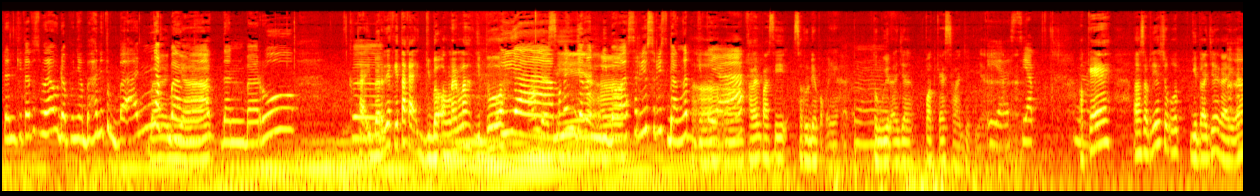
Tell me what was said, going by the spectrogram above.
dan kita tuh sebenarnya udah punya bahan itu banyak, Banyak. banget dan baru ke kayak ibaratnya kita kayak gibah online lah gitu. Iya sih? makanya jangan Ah. dibawa serius-serius banget gitu Ah, ya. ah, kalian pasti seru deh pokoknya. Mm. tungguin aja podcast selanjutnya. Iya siap. Oke eh, sepertinya cukup gitu aja kali ya.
